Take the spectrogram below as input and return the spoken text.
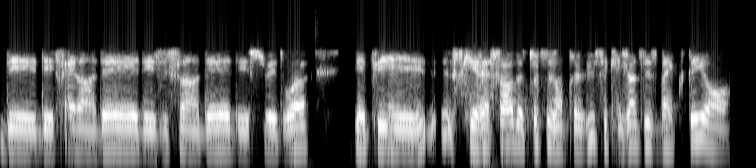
des, des Finlandais, des Islandais, des Suédois. Et puis, ce qui ressort de toutes ces entrevues, c'est que les gens disent, ben écoutez, on,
